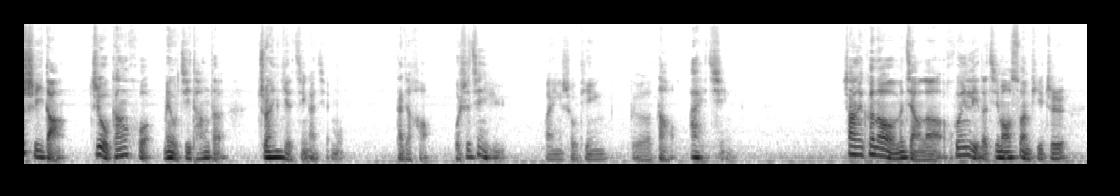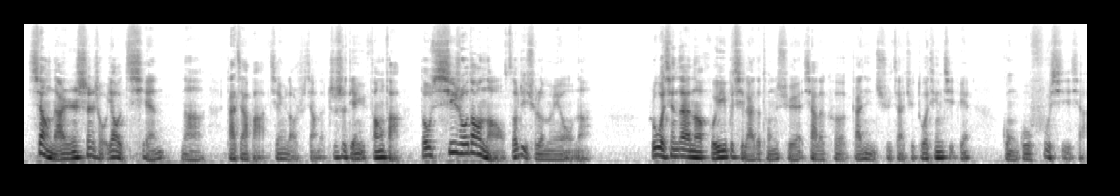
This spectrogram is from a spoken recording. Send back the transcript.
这是一档只有干货没有鸡汤的专业情感节目。大家好，我是剑宇，欢迎收听《得到爱情》。上节课呢，我们讲了婚姻里的鸡毛蒜皮之向男人伸手要钱。那大家把剑宇老师讲的知识点与方法都吸收到脑子里去了没有呢？如果现在呢回忆不起来的同学，下了课赶紧去再去多听几遍，巩固复习一下。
